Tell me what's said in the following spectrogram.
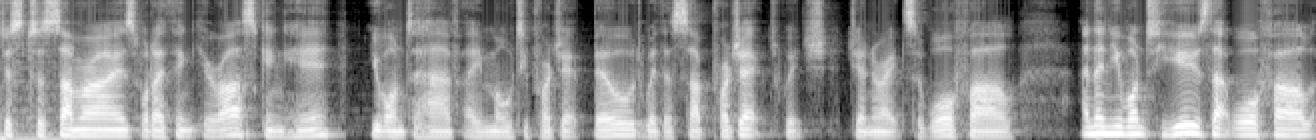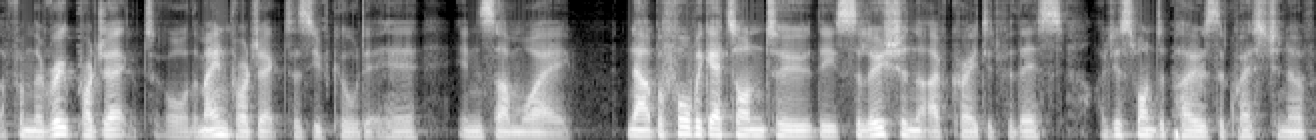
Just to summarize what I think you're asking here, you want to have a multi-project build with a sub-project which generates a WAR file, and then you want to use that WAR file from the root project, or the main project as you've called it here, in some way. Now, before we get on to the solution that I've created for this, I just want to pose the question of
